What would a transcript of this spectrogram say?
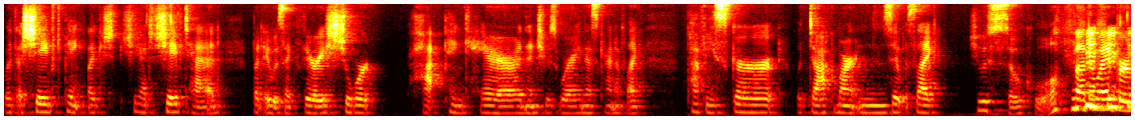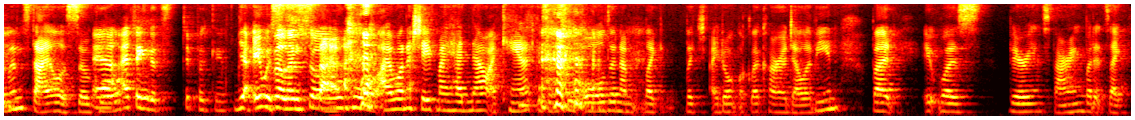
with a shaved pink, like she had a shaved head, but it was like very short, hot pink hair, and then she was wearing this kind of like puffy skirt with Doc Martens. It was like she was so cool. By the way, Berlin style is so cool. Yeah, I think that's typical. Yeah, it was Berlin so style. cool. I want to shave my head now. I can't because I'm too old and I'm like like I don't look like Cara Delevingne. But it was very inspiring. But it's like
